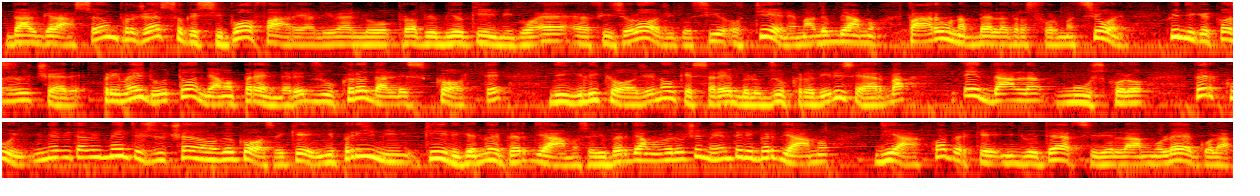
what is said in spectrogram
dal grasso. È un processo che si può fare a livello proprio biochimico, è, è fisiologico, si ottiene, ma dobbiamo fare una bella trasformazione. Quindi che cosa succede? Prima di tutto andiamo a prendere zucchero dalle scorte di glicogeno, che sarebbe lo zucchero di riserva, e dal muscolo. Per cui inevitabilmente ci succedono due cose, che i primi chili che noi perdiamo, se li perdiamo velocemente, li perdiamo di acqua perché i due terzi della molecola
